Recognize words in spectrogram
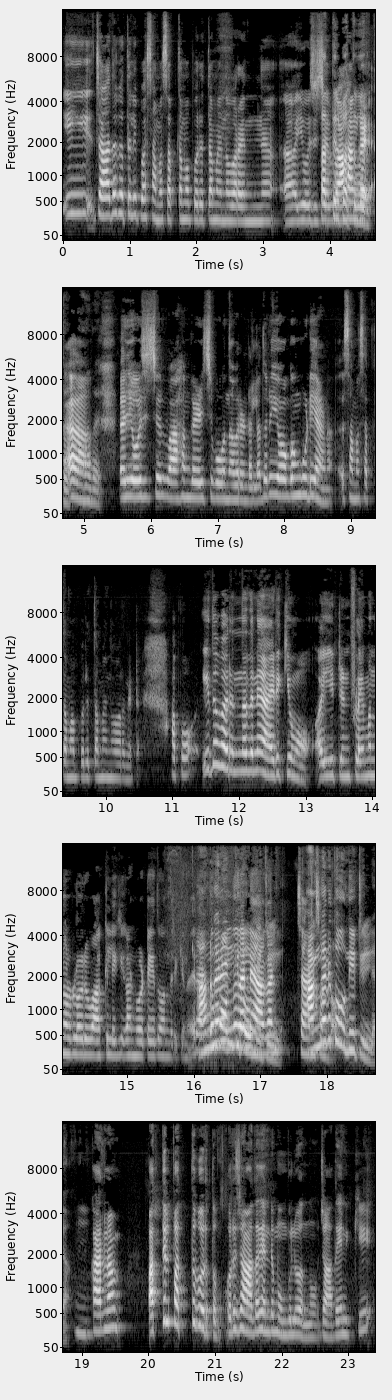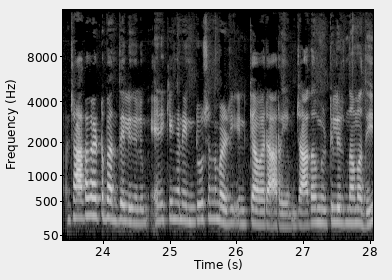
ഈ ജാതകത്തിൽ ഇപ്പൊ സമസപ്തമ പൊരുത്തം എന്ന് പറയുന്ന യോജിച്ച് വിവാഹം യോജിച്ച് വിവാഹം കഴിച്ചു പോകുന്നവരുണ്ടല്ലോ. അതൊരു യോഗം കൂടിയാണ് സമസപ്തമ പൊരുത്തം എന്ന് പറഞ്ഞിട്ട്. അപ്പോ ഇത് വരുന്നതിനെ ആയിരിക്കുമോ ഈ ട്വിൻ ഫ്ലെയിം എന്നുള്ള ഒരു വാക്കിലേക്ക് കൺവേർട്ട് ചെയ്ത് വന്നിരിക്കുന്നത്? രണ്ടും ഒന്ന് തന്നെ ആകാൻ തോന്നിയിട്ടില്ല. അങ്ങനെ തോന്നിയിട്ടില്ല. കാരണം പത്തിൽ പത്ത് പൊരുത്തം. ഒരു ജാതകം എന്റെ മുമ്പിൽ വന്നു. ജാതകം എനിക്ക് ജാതകമായിട്ട് ബന്ധമില്ലെങ്കിലും എനിക്കിങ്ങനെ ഇൻഡ്യൂഷൻ വഴി എനിക്ക് അവരെ അറിയാം. ജാതകം വീട്ടിലിരുന്നാൽ മതി.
